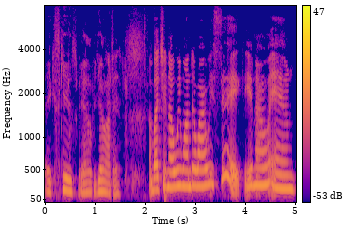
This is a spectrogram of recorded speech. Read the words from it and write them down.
Excuse me, I'm yawning. But you know, we wonder why we're sick, you know, and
